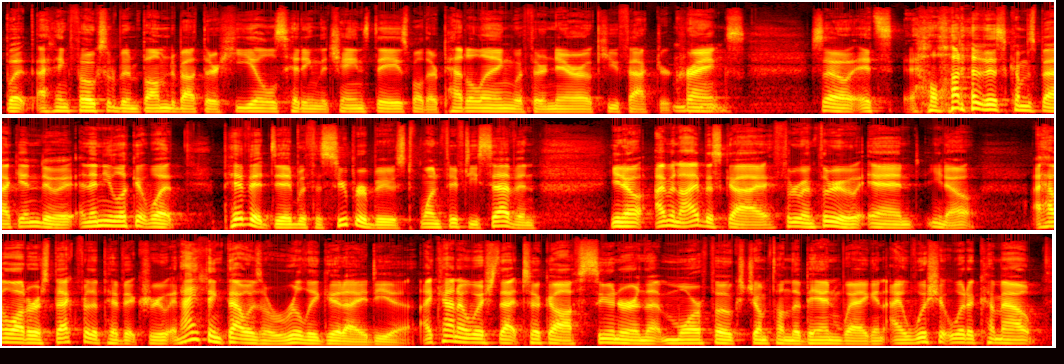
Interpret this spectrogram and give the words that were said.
But I think folks would have been bummed about their heels hitting the chainstays while they're pedaling with their narrow Q factor mm-hmm. cranks. Mm-hmm. So it's a lot of this comes back into it. And then you look at what Pivot did with the Super Boost 157. You know, I'm an IBIS guy through and through, and you know, I have a lot of respect for the Pivot crew, and I think that was a really good idea. I kind of wish that took off sooner and that more folks jumped on the bandwagon. I wish it would have come out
